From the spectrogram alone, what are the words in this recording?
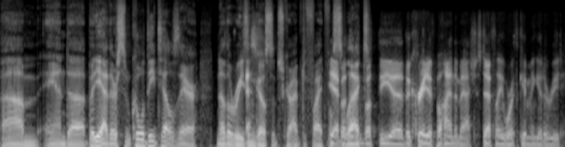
Um, and uh, but yeah, there's some cool details there. Another reason go subscribe to Fightful Yeah, but, Select. but the uh, the creative behind the match is definitely worth giving it a read.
